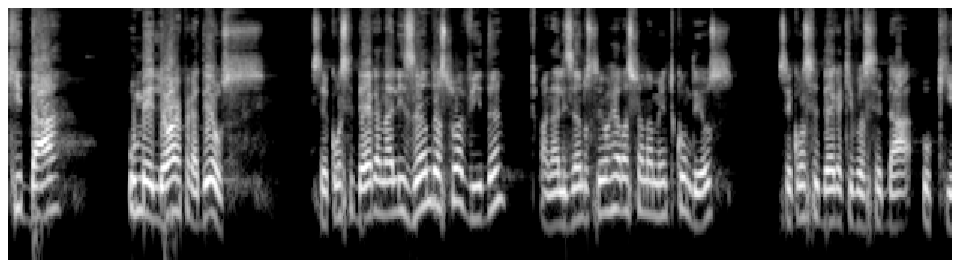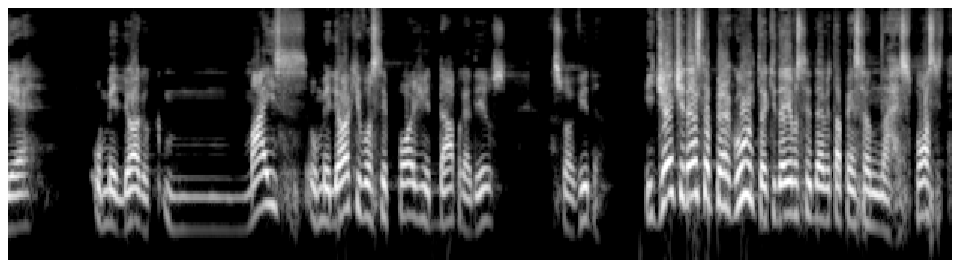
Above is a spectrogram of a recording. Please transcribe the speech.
que dá o melhor para Deus? Você considera, analisando a sua vida, analisando o seu relacionamento com Deus, você considera que você dá o que é o melhor, mais o melhor que você pode dar para Deus, a sua vida? E diante dessa pergunta, que daí você deve estar pensando na resposta,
